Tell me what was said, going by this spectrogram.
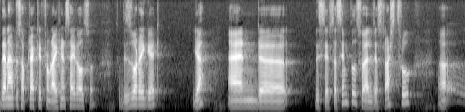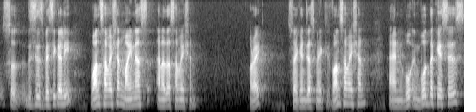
then I have to subtract it from right hand side also. So, this is what I get yeah and uh, the steps are simple. So, I will just rush through. Uh, so, this is basically one summation minus another summation alright. So, I can just make it one summation and bo in both the cases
